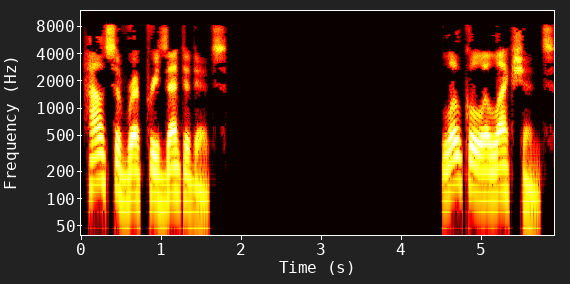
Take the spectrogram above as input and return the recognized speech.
House of Representatives. Local elections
